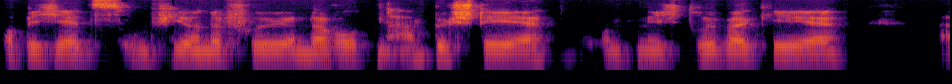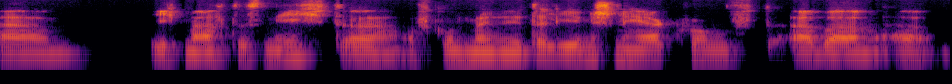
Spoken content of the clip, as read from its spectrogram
ob ich jetzt um vier in der Früh an der roten Ampel stehe und nicht drüber gehe, ähm, ich mache das nicht äh, aufgrund meiner italienischen Herkunft, aber äh,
